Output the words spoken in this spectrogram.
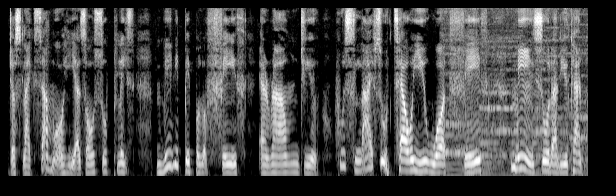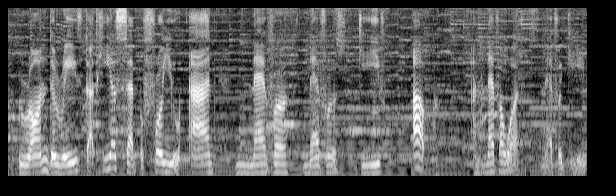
Just like Samuel, He has also placed many people of faith around you whose lives will tell you what faith means so that you can run the race that He has set before you and never, never give up. And never what? Never give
